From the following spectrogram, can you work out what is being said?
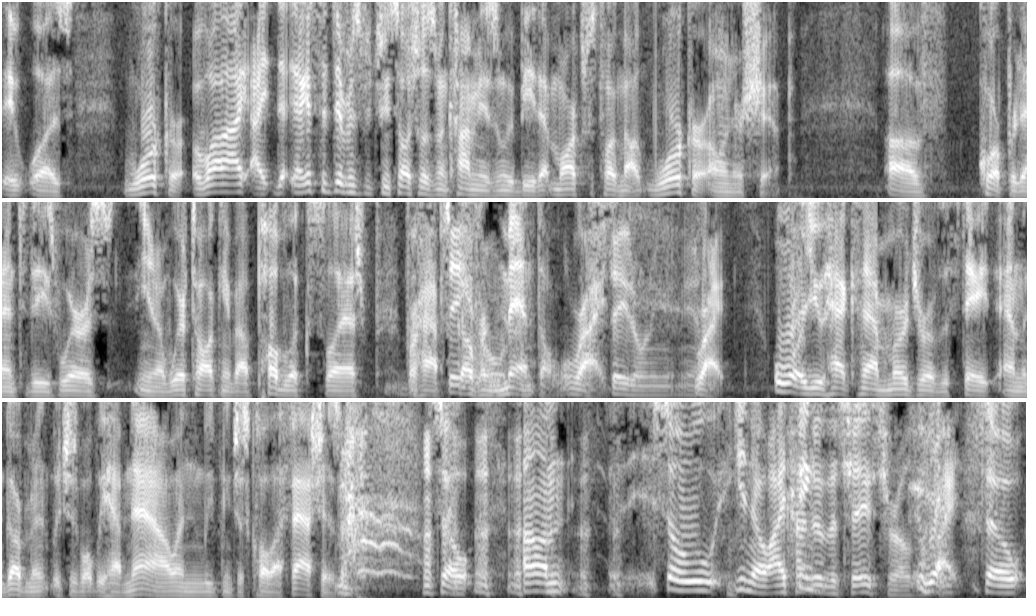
it was worker. Well, I, I, I guess the difference between socialism and communism would be that Marx was talking about worker ownership of corporate entities, whereas you know we're talking about public slash perhaps governmental, owning- right? state owning it, yeah. right? Or you had can have merger of the state and the government, which is what we have now, and we can just call that fascism. so, um, so you know, I Cut think the chase, Charles. Right. So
